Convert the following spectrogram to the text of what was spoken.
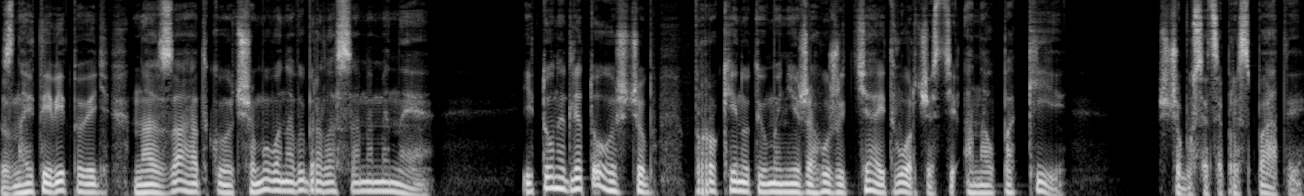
знайти відповідь на загадку, чому вона вибрала саме мене. І то не для того, щоб прокинути в мені жагу життя і творчості, а навпаки, щоб усе це приспати,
